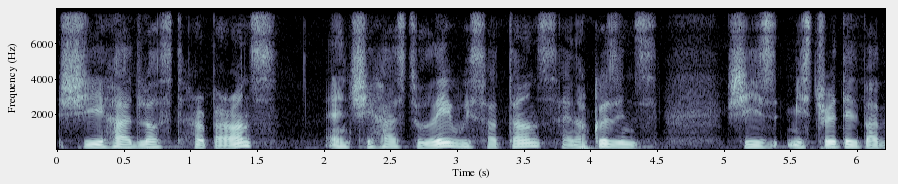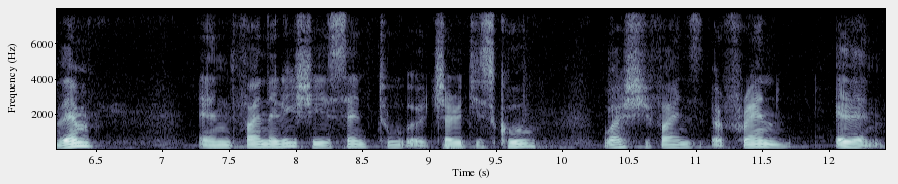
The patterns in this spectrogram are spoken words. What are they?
she had lost her parents and she has to live with her aunts and her cousins. She's mistreated by them, and finally, she is sent to a charity school where she finds a friend, Ellen.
